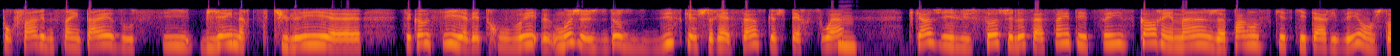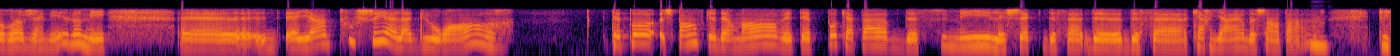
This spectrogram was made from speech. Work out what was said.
pour faire une synthèse aussi bien articulée. Euh, c'est comme s'il avait trouvé. Moi, je, dis ce que je ressens, ce que je perçois. Mm. Puis quand j'ai lu ça, je là, ça synthétise carrément, je pense, qu'est-ce qui est arrivé. On le saura jamais, là, mais ayant touché à la gloire, pas, je pense que Bernard était pas capable d'assumer l'échec de sa de, de sa carrière de chanteur, mm. puis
